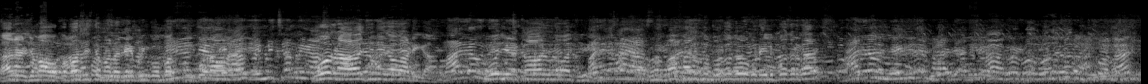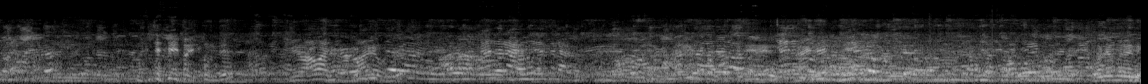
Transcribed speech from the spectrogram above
కాదమ్మా ఒక బస్ ఇస్తే మళ్ళీ రేపు ఇంకో బస్ ఇంకో రావాలా రోజు రావాల్సిందే వాడిగా. రోజు ఇక్కడ కావాలి ఉండవలసింది బస్సాలు ఇస్తే మొగదు ఒకటి వెళ్ళిపోతారు కదా ఫోన్ నెంబర్ ఏంది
